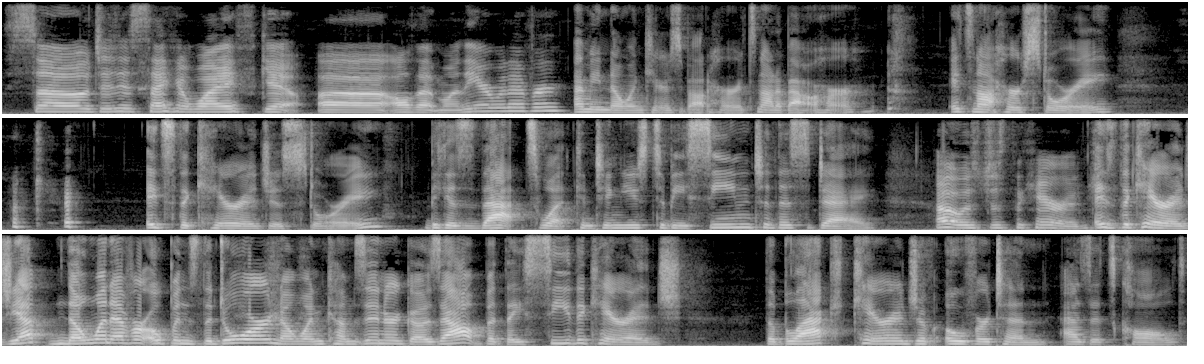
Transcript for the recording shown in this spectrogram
So did his second wife get uh, all that money or whatever? I mean, no one cares about her. It's not about her. It's not her story. Okay. It's the carriage's story because that's what continues to be seen to this day. Oh, it was just the carriage. Is the carriage. Yep, no one ever opens the door, no one comes in or goes out, but they see the carriage. The black carriage of Overton, as it's called.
